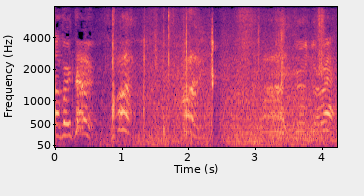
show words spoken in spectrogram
Stop right there! You're under arrest.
